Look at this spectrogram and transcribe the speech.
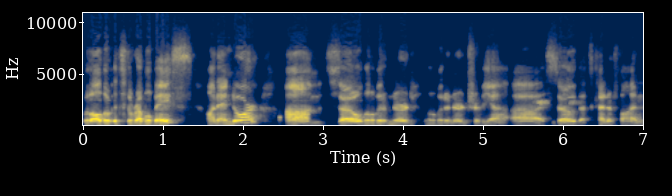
with all the it's the Rebel base on Endor, um, so a little bit of nerd, a little bit of nerd trivia. Uh, so that's kind of fun.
